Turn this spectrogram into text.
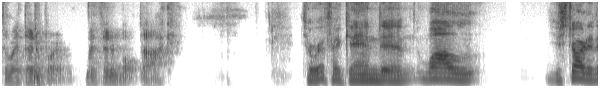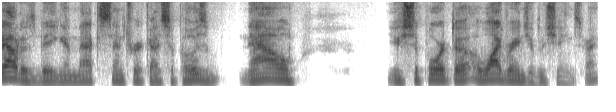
to my Thunderbolt my Thunderbolt dock. Terrific. And uh, while you started out as being a Mac centric, I suppose, now you support a, a, wide range of machines, right?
